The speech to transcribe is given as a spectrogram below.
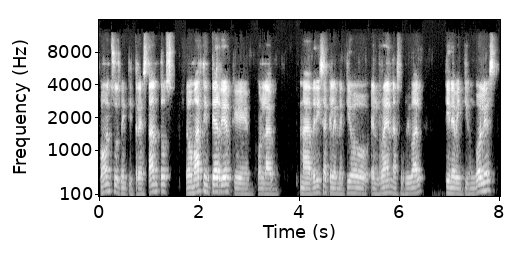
con sus 23 tantos. Luego Martin Terrier, que con la madriza que le metió el Ren a su rival, tiene 21 goles.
